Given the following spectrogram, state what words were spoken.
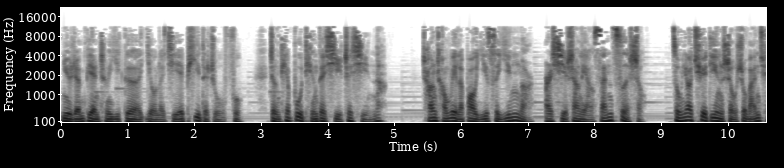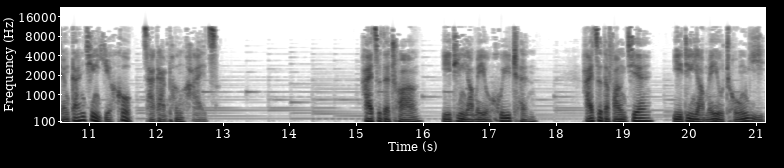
女人变成一个有了洁癖的主妇，整天不停的洗这洗那，常常为了抱一次婴儿而洗上两三次手，总要确定手是完全干净以后才敢碰孩子。孩子的床一定要没有灰尘，孩子的房间一定要没有虫蚁。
